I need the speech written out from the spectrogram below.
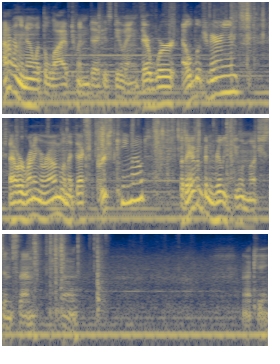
I don't really know what the live twin deck is doing. There were Eldritch variants that were running around when the deck first came out, but they haven't been really doing much since then. So. Okay,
